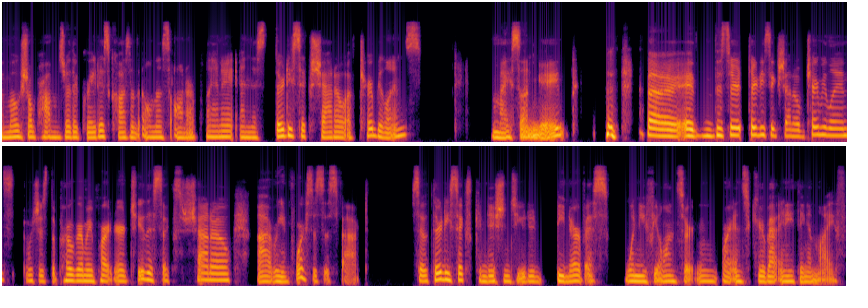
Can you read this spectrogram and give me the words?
Emotional problems are the greatest cause of illness on our planet. And this 36 shadow of turbulence, my sun gate, uh, the 36 shadow of turbulence, which is the programming partner to the sixth shadow, uh, reinforces this fact. So 36 conditions you to be nervous when you feel uncertain or insecure about anything in life.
